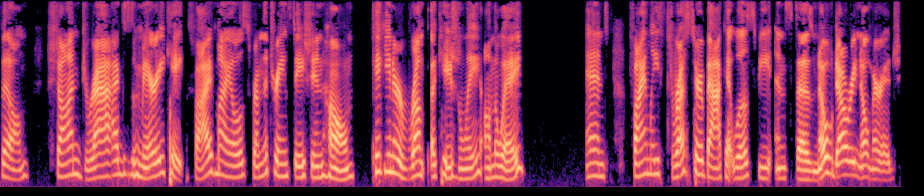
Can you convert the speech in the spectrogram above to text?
film, Sean drags Mary Kate five miles from the train station home, kicking her rump occasionally on the way, and finally thrusts her back at Will's feet and says, No dowry, no marriage.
